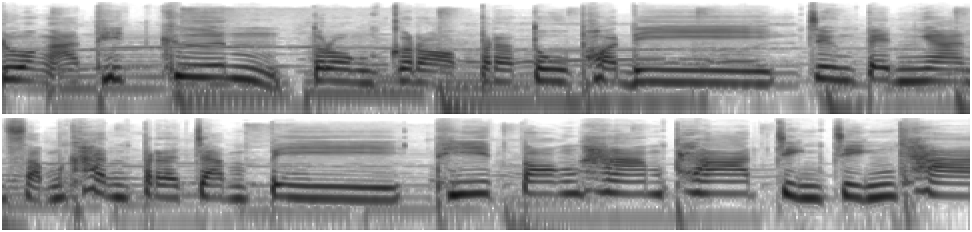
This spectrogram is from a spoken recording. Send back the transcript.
ดวงอาทิตย์ขึ้น ตรงกรอบประตูพอดี จึงเป็นงานสำคัญประจำปี ที่ต้องห้ามพลาดจริง ๆ ค่ะ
